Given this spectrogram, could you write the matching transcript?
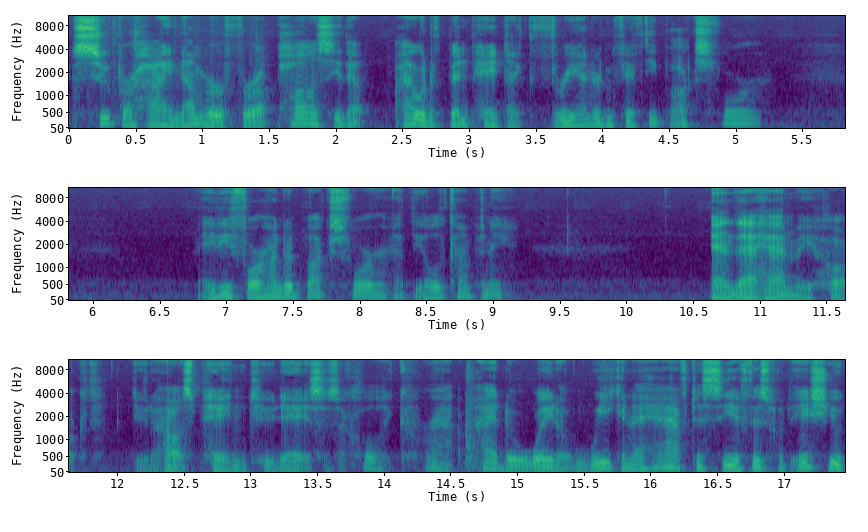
super high number for a policy that I would have been paid like three hundred and fifty bucks for, maybe four hundred bucks for at the old company. And that had me hooked. Dude, I was paid in two days. I was like, holy crap. I had to wait a week and a half to see if this would issue.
